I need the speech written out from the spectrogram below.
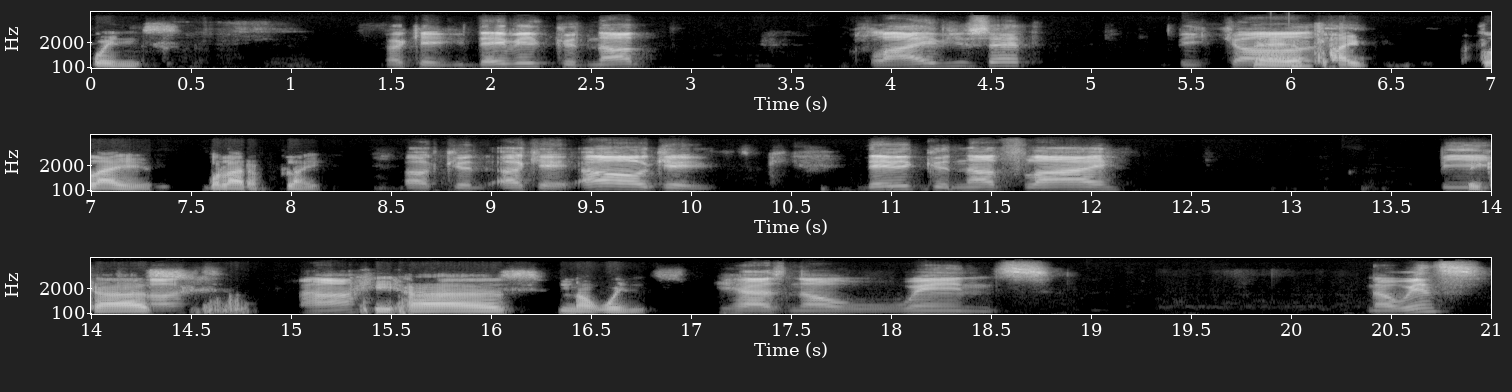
wings. Okay, David could not fly, you said, Because Uh, fly, fly, volar, fly. oh, could okay. Oh, okay. David could not fly Because uh-huh, he has no wings. he has no wings. No wings?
